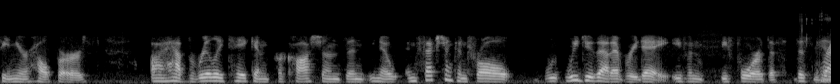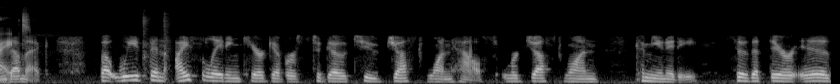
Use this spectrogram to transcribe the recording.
Senior Helpers uh, have really taken precautions, and you know, infection control. We, we do that every day, even before this, this Right. pandemic. But we've been isolating caregivers to go to just one house or just one community, so that there is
